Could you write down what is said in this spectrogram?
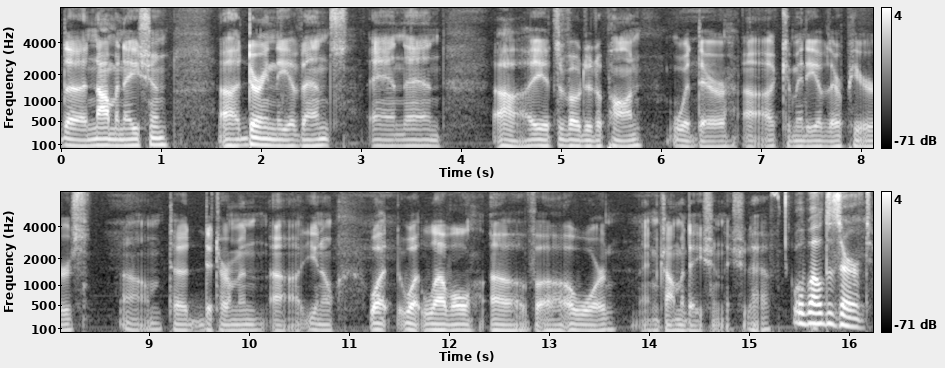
the nomination uh, during the events, and then uh, it's voted upon with their uh, committee of their peers um, to determine, uh, you know, what what level of uh, award and commendation they should have. Well, well deserved.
